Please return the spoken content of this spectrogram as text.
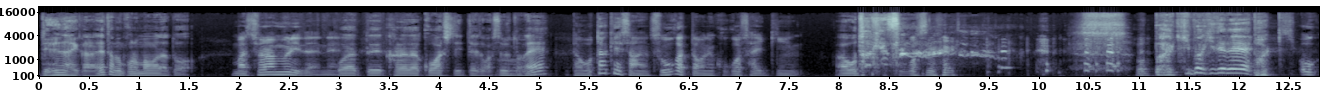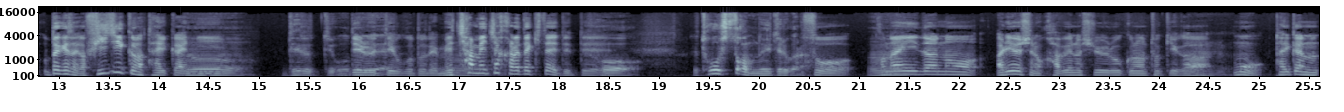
出れないからね、多分このままだと。まあ、それは無理だよね。こうやって体壊していったりとかするとね。だからおたけさん、すごかったもんね、ここ最近。あ、おたけさん。ここすごい。も うバキバキでね。バキお、おたけさんがフィジークの大会にうん。出るっていうことで。出るっていうことで、めちゃめちゃ体鍛えてて、そう。で糖質とかも抜いてるから。そう、うんこの間の有吉の壁の収録の時が、もう大会の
